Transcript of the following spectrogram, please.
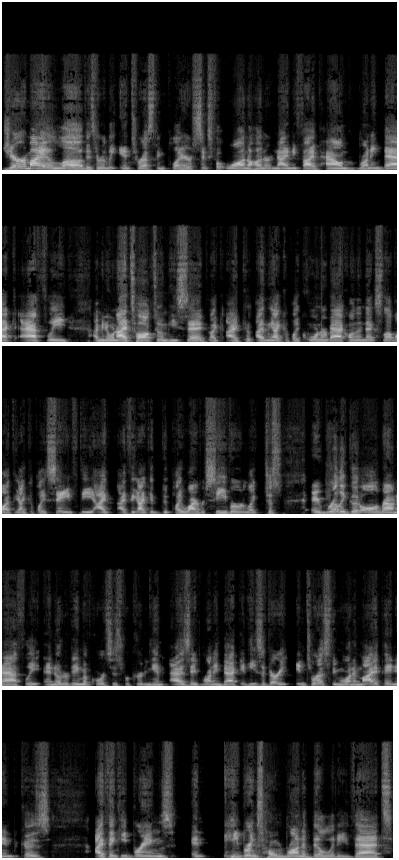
Jeremiah Love is a really interesting player, six foot one, 195 pound running back athlete. I mean, when I talked to him, he said, like, I could, I think I could play cornerback on the next level. I think I could play safety. I, I think I could play wide receiver, like just a really good all around athlete. And Notre Dame, of course, is recruiting him as a running back. And he's a very interesting one, in my opinion, because I think he brings and he brings home run ability that –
